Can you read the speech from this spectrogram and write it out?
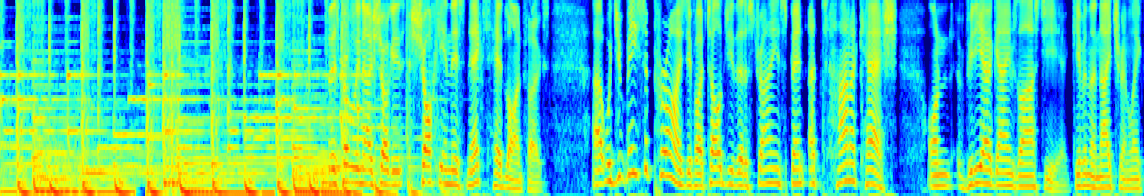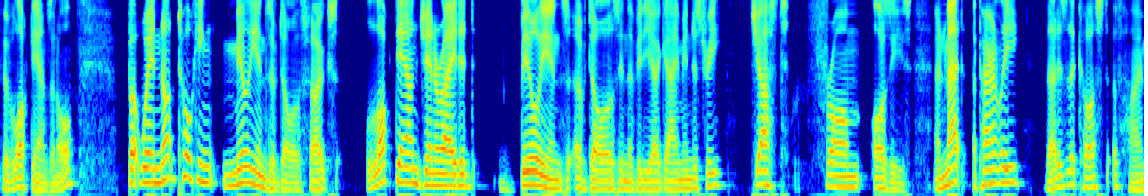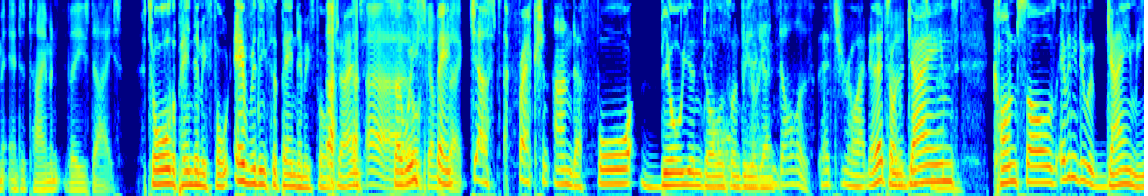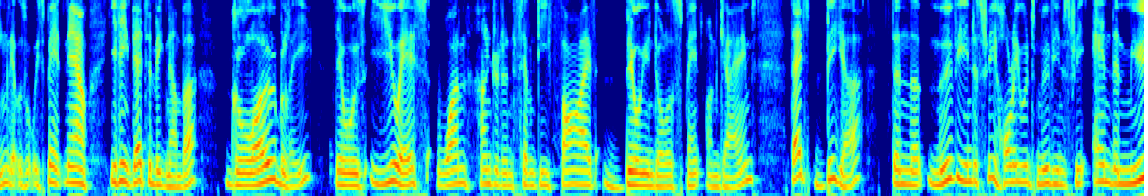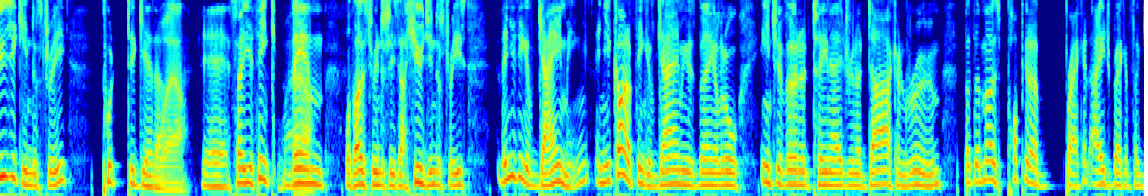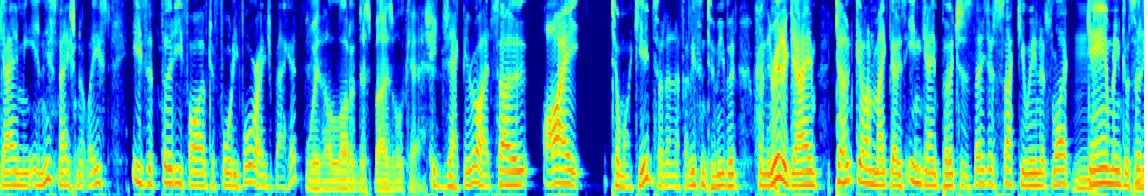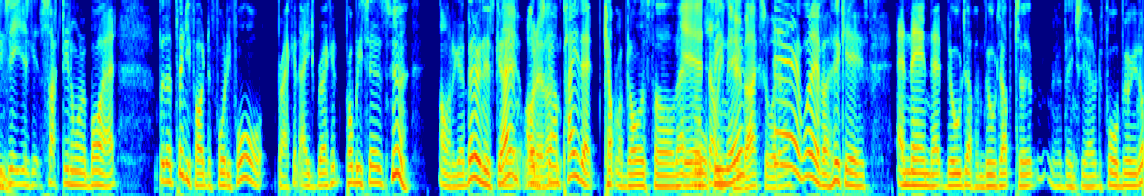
There's probably no shock in, shock in this next headline, folks. Uh, would you be surprised if I told you that Australians spent a ton of cash on video games last year, given the nature and length of lockdowns and all? But we're not talking millions of dollars, folks. Lockdown generated billions of dollars in the video game industry just from Aussies. And Matt, apparently, that is the cost of home entertainment these days. It's all the pandemic's fault. Everything's the pandemic's fault, James. so we spent just a fraction under $4 billion on video games. dollars. That's right. Now, that's on Goodness games, consoles, everything to do with gaming. That was what we spent. Now, you think that's a big number. Globally, there was US $175 billion spent on games. That's bigger than the movie industry, Hollywood's movie industry, and the music industry put together. Wow. Yeah. So you think them or those two industries are huge industries. Then you think of gaming, and you kind of think of gaming as being a little introverted teenager in a darkened room. But the most popular bracket, age bracket for gaming in this nation at least, is the 35 to 44 age bracket. With a lot of disposable cash. Exactly right. So I tell my kids, I don't know if they listen to me, but when they're in a game, don't go and make those in-game purchases. They just suck you in. It's like mm. gambling to a certain mm. extent. You just get sucked in and want to buy it. But the 35 to 44 bracket, age bracket, probably says, huh, I want to go better in this game. Yeah, I'll just go and pay that couple of dollars for that Yeah, little it's only thing two there. bucks or whatever. Yeah, whatever. Who cares? And then that builds up and builds up to eventually out to $4 billion.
